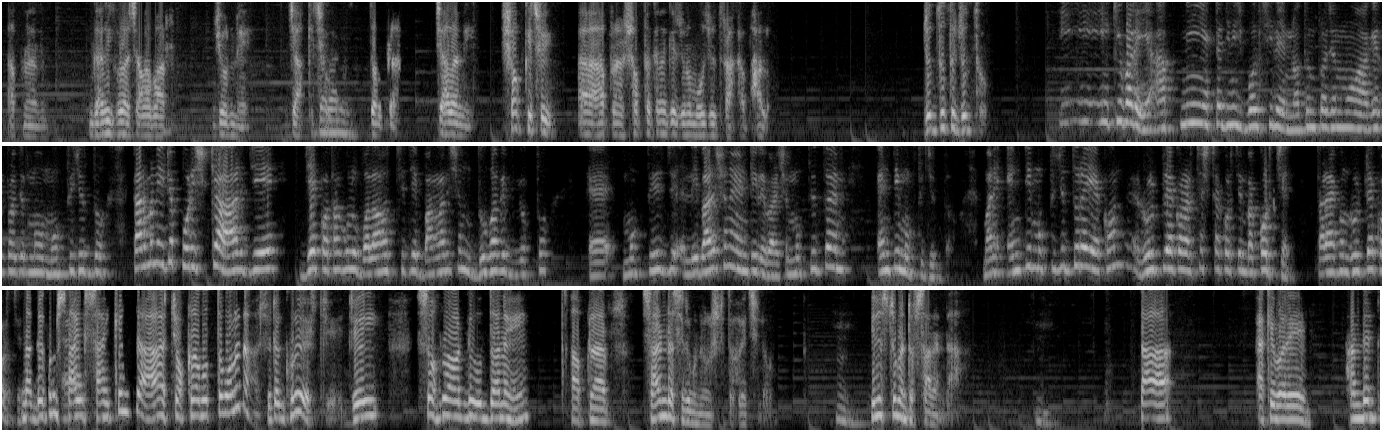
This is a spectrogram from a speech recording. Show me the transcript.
আপনার গাড়ি ঘোড়া চালাবার জন্যে যা কিছু দরকার জ্বালানি সবকিছুই আপনার সপ্তাহখানেকের জন্য মজুদ রাখা ভালো। যুদ্ধ তো যুদ্ধ। একেবারে আপনি একটা জিনিস বলছিলেন, নতুন প্রজন্ম, আগের প্রজন্ম, মুক্তিযুদ্ধ। তার মানে এটা পরিষ্কার যে যে কথাগুলো বলা হচ্ছে যে বাংলাদেশ দুভাগে বিভক্ত মুক্তি লিবারেশন অ্যান্টি লিবারেশন মুক্তিযুদ্ধ অ্যান্টি মুক্তিযুদ্ধ মানে অ্যান্টি মুক্তিযুদ্ধরাই এখন রোল প্লে করার চেষ্টা করছেন বা করছেন। তারা এখন রোল প্লে করছেন না দেখুন সাইকেলটা চক্রাবর্ত বলে না সেটা ঘুরে এসছে। যেই সোহরাওয়ার্দী উদ্যানে আপনার সারেন্ডার সেরেমনি অনুষ্ঠিত হয়েছিল। ইনস্ট্রুমেন্ট অফ সারেন্ডার তা একেবারে হান্ড্রেড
